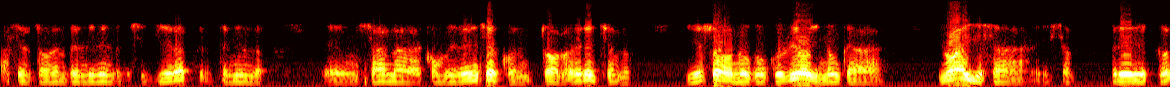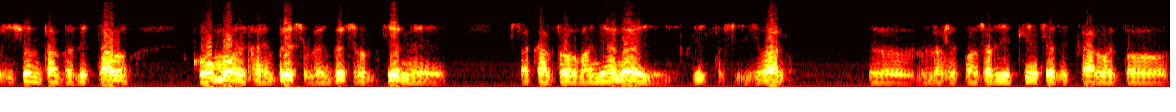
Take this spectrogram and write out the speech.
hacer todo emprendimiento que se quiera, teniendo en sana convivencia con todos los derechos, ¿no? Y eso nunca ocurrió y nunca, no hay esa, esa predisposición tanto del Estado como de las empresas. Las empresas lo que quieren es sacar todo mañana y listo, y se van. Pero la responsabilidad, ¿quién se hace cargo de todo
